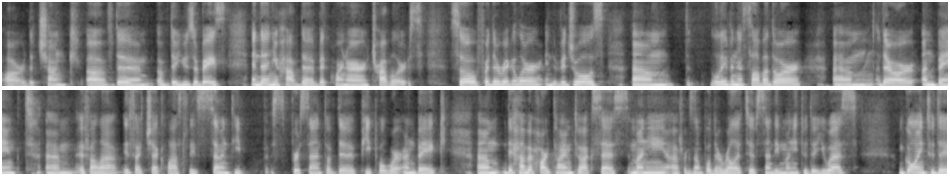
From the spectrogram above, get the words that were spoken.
are the chunk of the of the user base, and then you have the Bitcoiner travelers. So for the regular individuals, um, live in El Salvador, um, there are unbanked. Um, if I if I check lastly, seventy percent of the people were unbanked. Um, they have a hard time to access money. Uh, for example, their relatives sending money to the U.S., going to the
